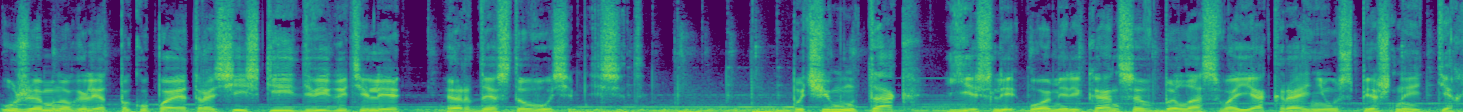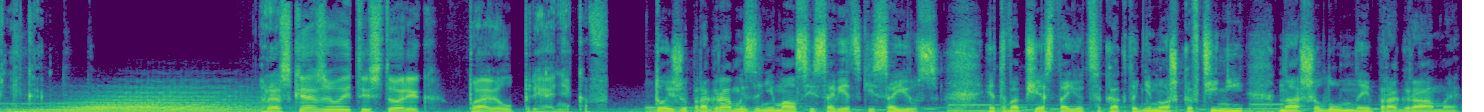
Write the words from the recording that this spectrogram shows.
уже много лет покупает российские двигатели РД-180. Почему так, если у американцев была своя крайне успешная техника? Рассказывает историк Павел Пряников – той же программой занимался и Советский Союз. Это вообще остается как-то немножко в тени. Наши лунные программы,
